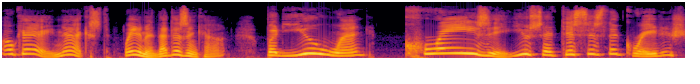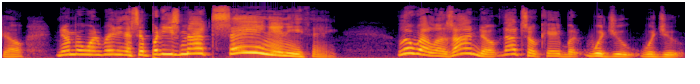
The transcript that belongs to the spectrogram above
Okay, next. Wait a minute, that doesn't count. But you went crazy. You said this is the greatest show, number one rating. I said, but he's not saying anything. Lou Elizondo, that's okay, but would you, would you?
